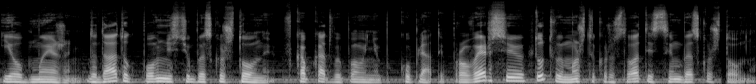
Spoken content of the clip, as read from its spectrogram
і обмежень. Додаток повністю безкоштовний. В CapCut ви повинні купляти про версію. Тут ви можете користуватись цим безкоштовно.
